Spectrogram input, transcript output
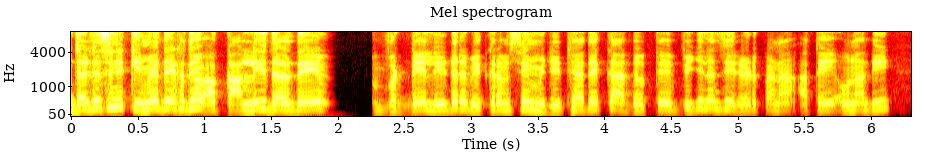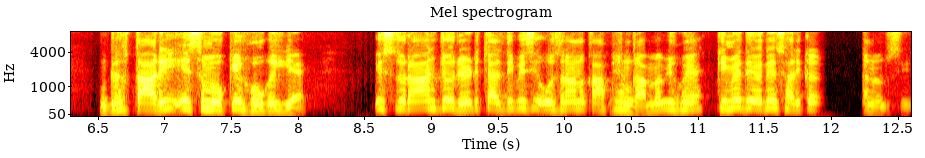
ਦਲਜੀਤ ਸਿੰਘ ਕਿਵੇਂ ਦੇਖਦੇ ਹੋ ਅਕਾਲੀ ਦਲ ਦੇ ਵੱਡੇ ਲੀਡਰ ਵਿਕਰਮ ਸਿੰਘ ਮਜੀਠੀਆ ਦੇ ਘਰ ਦੇ ਉੱਤੇ ਵਿਜੀਲੈਂਸ ਦੀ ਰੇਡ ਪੈਣਾ ਅਤੇ ਉਹਨਾਂ ਦੀ ਗ੍ਰਿਫਤਾਰੀ ਇਸ ਮੌਕੇ ਹੋ ਗਈ ਹੈ? ਇਸ ਦੌਰਾਨ ਜੋ ਰੇਡ ਚੱਲਦੀ ਪਈ ਸੀ, ਉਸ ਦੌਰਾਨ ਕਾਫੀ ਹੰਗਾਮਾ ਵੀ ਹੋਇਆ ਕਿਵੇਂ ਦੇਖਦੇ ਹੋ ਸਾਰੀ ਘਟਨਾ ਨੂੰ ਤੁਸੀਂ?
